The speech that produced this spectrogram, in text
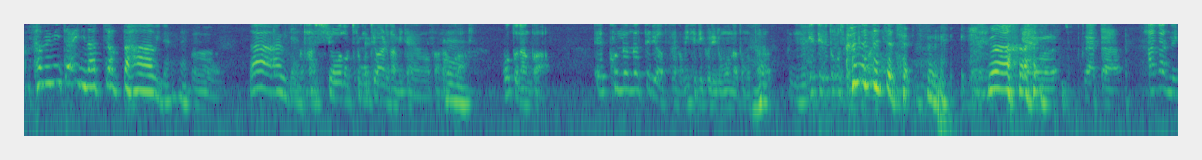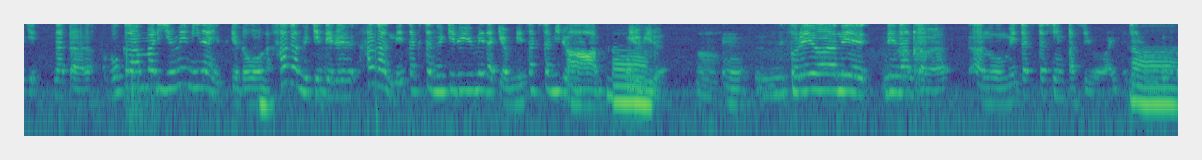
サメみたいになっちゃった。ーみたいなね。うん。あーみたいな。発祥の気持ち悪さみたいなのさなんか、え。もっとなんかえこんなになってるよってなんか見せてくれるもんだと思ったら 抜けてるとこしかこんなになっちゃっったやつね。うわー。なんか歯が抜けなんか僕あんまり夢見ないんですけど歯が抜けてる歯がめちゃくちゃ抜ける夢だけはめちゃくちゃ見るんあですあ見る見る、うん、よ、うん、それはねでなんかあのめちゃくちゃシンパシーを湧いてるあ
